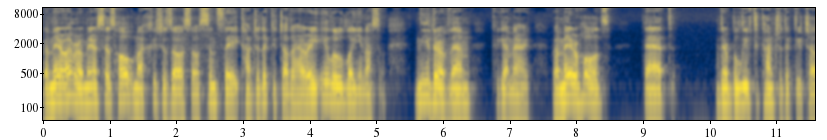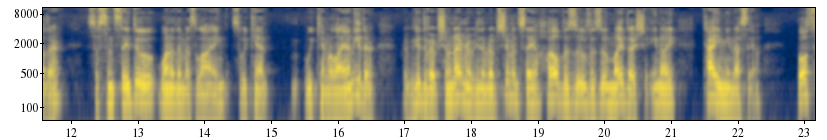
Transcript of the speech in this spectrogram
Rameir Omer Rameir says Ho so since they contradict each other, Hare Elu lo yinasu. Neither of them could get married. Rameir holds that they're believed to contradict each other. So since they do, one of them is lying. So we can't we can rely on either. Rabbi Yehuda, Rabbi Shimon, Rabbi Yehuda, Rabbi Shimon say yinaseo. Both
